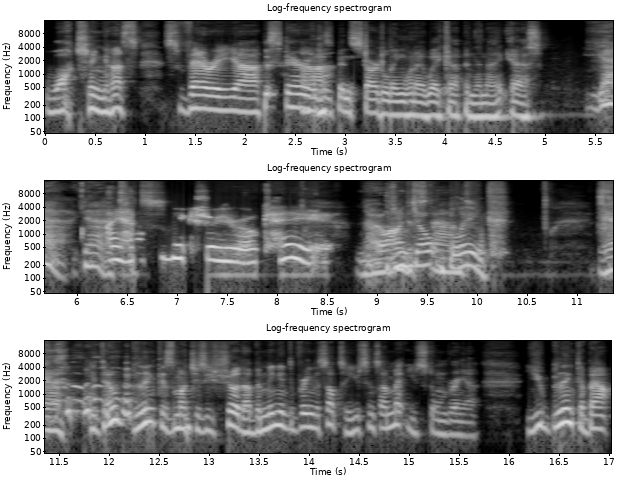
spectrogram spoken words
watching us. It's very, uh, The staring Uh, has been startling when I wake up in the night. Yes. yeah, yeah. I have to make sure you're okay. no, I you don't blink. Yeah, you don't blink as much as you should. I've been meaning to bring this up to you since I met you, Stormbringer. You blink about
